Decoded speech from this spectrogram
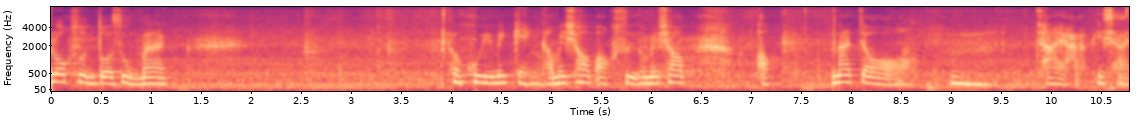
โลกส่วนตัวสูงมากเขาคุยไม่เก่งเขาไม่ชอบออกสื่อเขาไม่ชอบออกหน้าจอ อืม ใช่ค่ะ พี่ชาย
